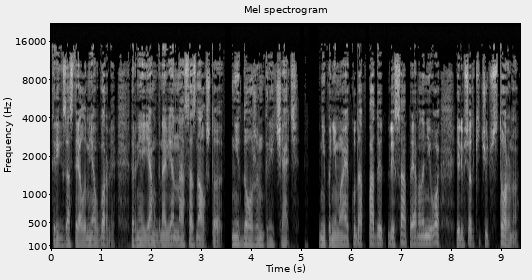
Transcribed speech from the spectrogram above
Крик застрял у меня в горле. Вернее, я мгновенно осознал, что не должен кричать, не понимая, куда падают леса, прямо на него или все-таки чуть в сторону.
